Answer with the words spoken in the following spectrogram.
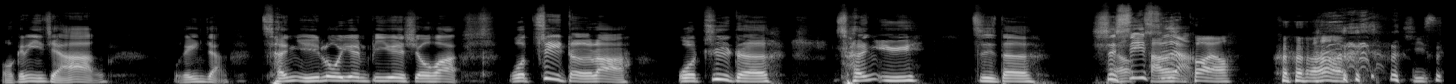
我跟你讲，我跟你讲，沉鱼落雁，闭月羞花。我记得啦，我记得沉鱼指的是西施啊，快哦。西施，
